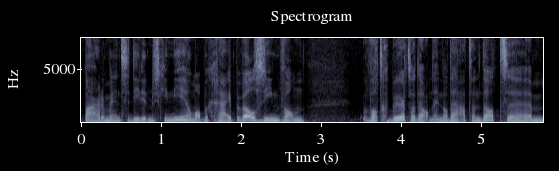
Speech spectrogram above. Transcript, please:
paardenmensen die dit misschien niet helemaal begrijpen, wel zien van wat gebeurt er dan inderdaad. En dat, ehm,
